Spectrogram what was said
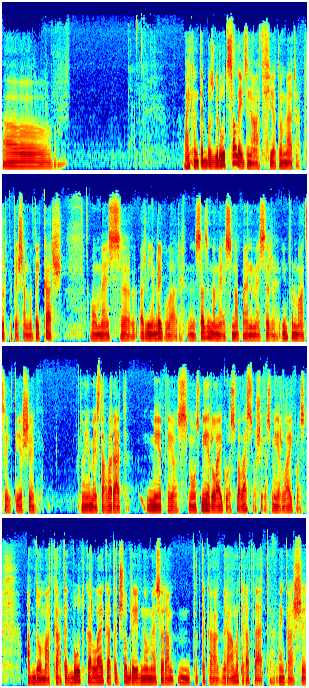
Uh, laikam te būs grūti salīdzināt, jo tomēr tur patiešām notiek karš. Un mēs uh, ar viņiem regulāri sazināmies un apmainamies ar informāciju tieši, nu, ja mēs tā varētu mier, tajos mūsu miera laikos, vēl esošajos miera laikos, apdomāt, kā tad būtu kara laikā, tad šobrīd nu, mēs varam, mm, tur tā kā grāmata ir atvērta, vienkārši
